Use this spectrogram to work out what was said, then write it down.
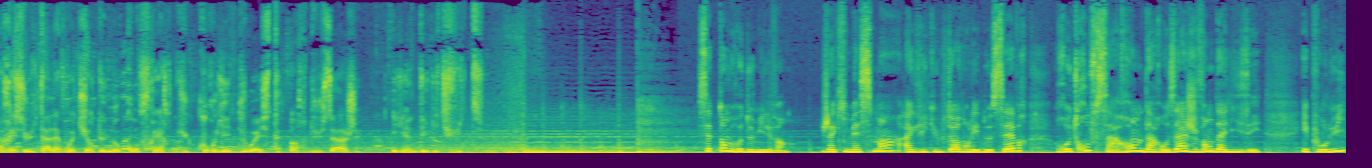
Résultat, la voiture de nos confrères du courrier de l'Ouest hors d'usage et un délit de fuite. Septembre 2020. Jackie Mesmin, agriculteur dans les Deux-Sèvres, retrouve sa rampe d'arrosage vandalisée. Et pour lui,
